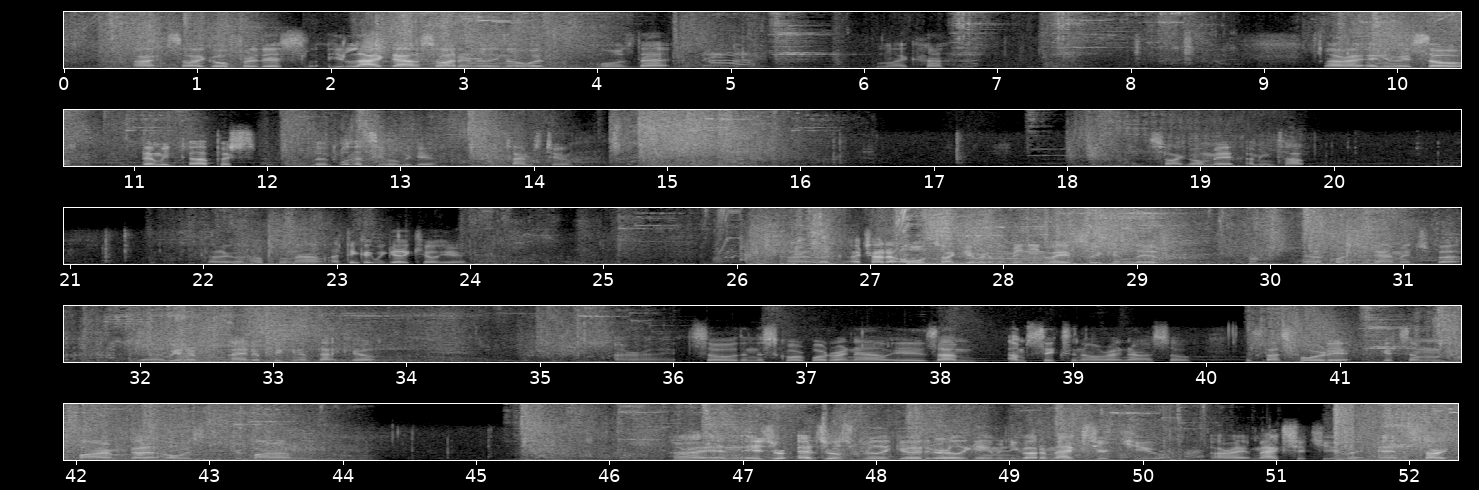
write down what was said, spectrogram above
Alright, so I go for this. He lagged out, so I didn't really know what, what was that. I'm like, huh. Alright, anyway, so then we uh, push, well let's see what we do times two. So I go mid, I mean top. Gotta go help them out. I think we get a kill here. Alright, look, I try to ult so I get rid of the minion wave so he can live. And of course do damage, but yeah, we end up, I end up picking up that kill. Alright, so then the scoreboard right now is, I'm, I'm 6 and 0 right now, so Let's fast forward it, get some farm, gotta always keep your farm up. Alright, and Ezreal's really good early game, and you gotta max your Q. Alright, max your Q and start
